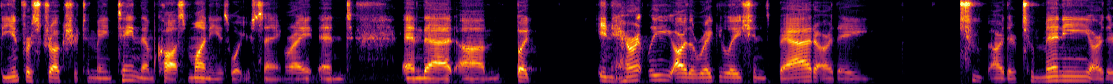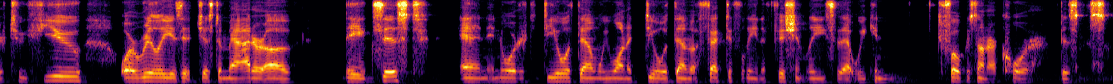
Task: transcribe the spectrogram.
the infrastructure to maintain them costs money, is what you're saying, right? And and that um, but inherently, are the regulations bad? Are they too? Are there too many? Are there too few? Or really, is it just a matter of they exist, and in order to deal with them, we want to deal with them effectively and efficiently, so that we can focus on our core business.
